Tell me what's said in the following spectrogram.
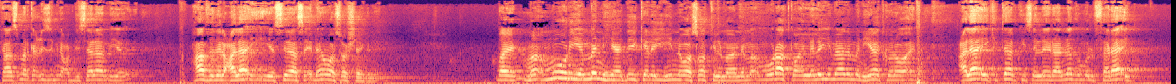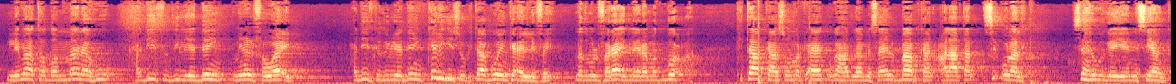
kaas marka cizi bn cabdisalaam iyo xaafid alcalaa-i iyo sidaasay dhaheen waa soo sheegnay. ayb ma'muur iyo manhi hadday kale yihiinna waa soo tilmaanay ma'muuraadka waa in lala yimaado manhiyaadkuna waa in calaa-i kitaabkiisa la yidhaha nadmu lfaraa'id lima tadamanahu xadiidu dilyadayn min alfawaa'id xadiidka dulyadayn keligiisuu kitaab weyn ka alifay nadmu lfaraa'id la yidhaha madbuuc ah kitaabkaasuu marka aada uga hadlaa masaa'il baabkan calaaqa si ula leh sahwiga iyo nisyaanka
